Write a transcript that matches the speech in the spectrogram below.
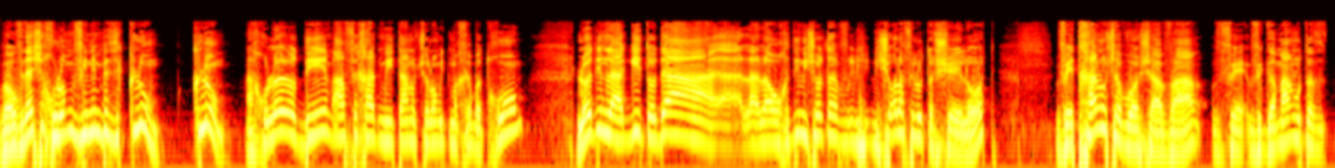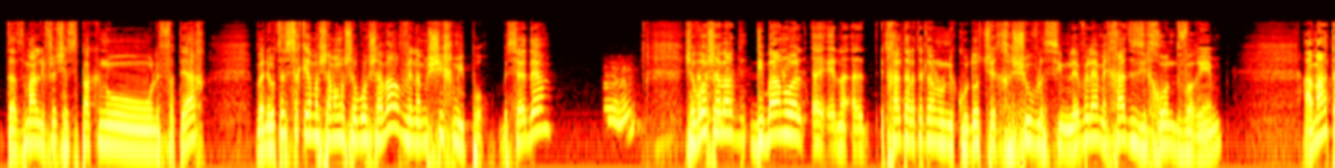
והעובדה שאנחנו לא מבינים בזה כלום. כלום. אנחנו לא יודעים, אף אחד מאיתנו שלא מתמחה בתחום, לא יודעים להגיד, אתה יודע, לעורך דין לשאול, לשאול אפילו את השאלות. והתחלנו שבוע שעבר, ו- וגמרנו את הזמן לפני שהספקנו לפתח, ואני רוצה לסכם מה שאמרנו שבוע שעבר, ונמשיך מפה, בסדר? שבוע שעבר דיברנו על, אה, אה, התחלת לתת לנו נקודות שחשוב לשים לב אליהן, אחד זה זיכרון דברים. אמרת,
